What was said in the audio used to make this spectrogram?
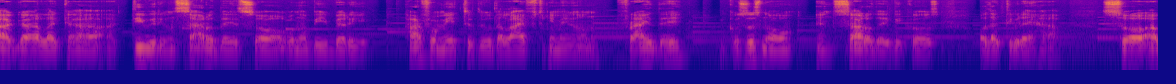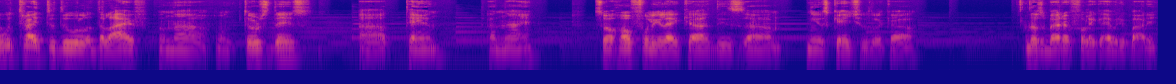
I got like a activity on Saturday, so I'm gonna be very hard for me to do the live streaming on Friday because of snow and Saturday because of the activity I have. So I would try to do the live on uh, on Thursdays, uh, 10 and 9. So hopefully like uh, this um, new schedule like uh, does better for like everybody,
